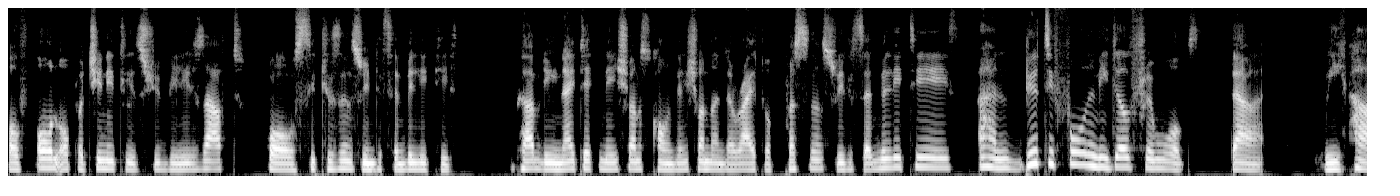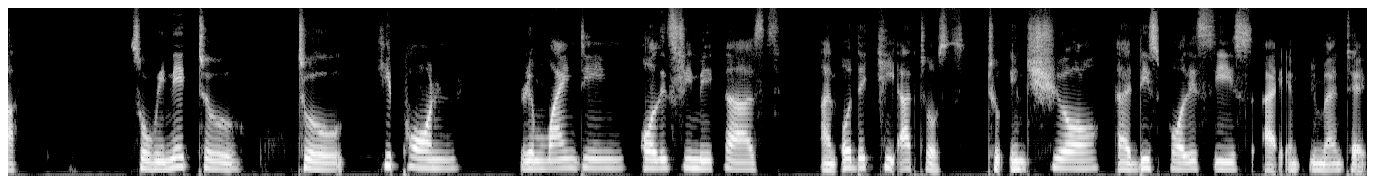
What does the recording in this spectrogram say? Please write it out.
of all opportunities should be reserved for citizens with disabilities. We have the United Nations Convention on the Right of Persons with Disabilities and beautiful legal frameworks that we have. So we need to to keep on reminding policymakers and other key actors to ensure that these policies are implemented.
